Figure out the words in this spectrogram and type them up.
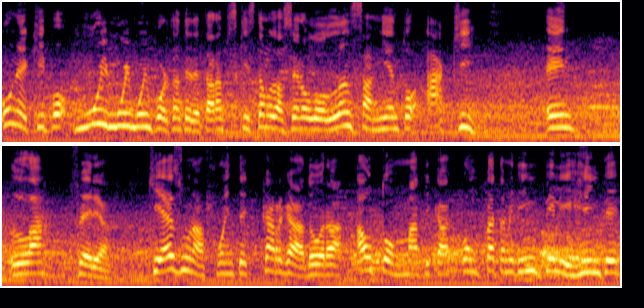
un equipo muy, muy, muy importante de Taramps que estamos haciendo el lanzamiento aquí en la feria que es una fuente cargadora automática completamente inteligente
